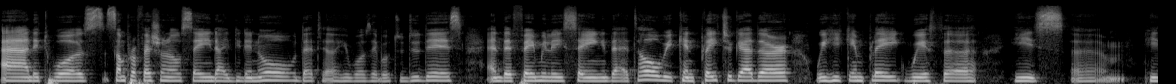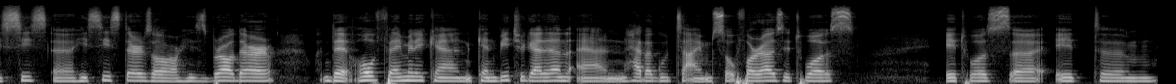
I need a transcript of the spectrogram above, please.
and it was some professionals saying I didn't know that uh, he was able to do this, and the family saying that oh we can play together, we he can play with uh, his um, his sis, uh, his sisters or his brother the whole family can can be together and have a good time so for us it was it was uh, it um,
